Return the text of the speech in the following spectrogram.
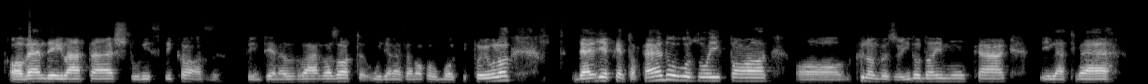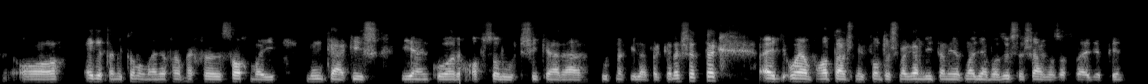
A vendéglátás, turisztika, az szintén ez az ágazat, ugyanezen okokból kifolyólag. De egyébként a feldolgozóipar, a különböző irodai munkák, illetve a egyetemi tanulmányoknak megfelelő szakmai munkák is ilyenkor abszolút sikerrel futnak, illetve keresettek. Egy olyan hatás még fontos megemlíteni, ez nagyjából az összes ágazatra egyébként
